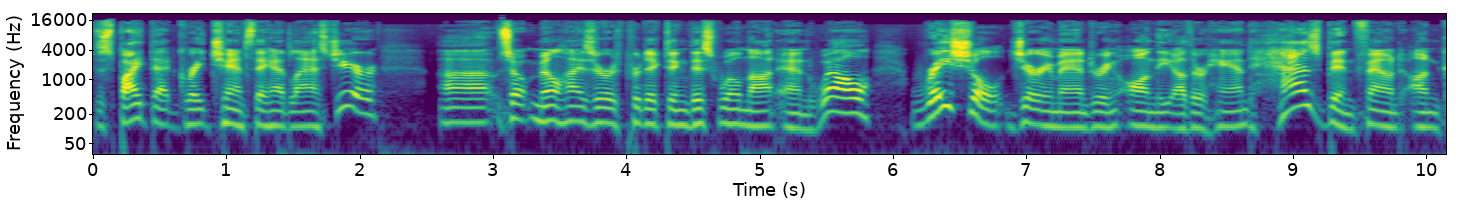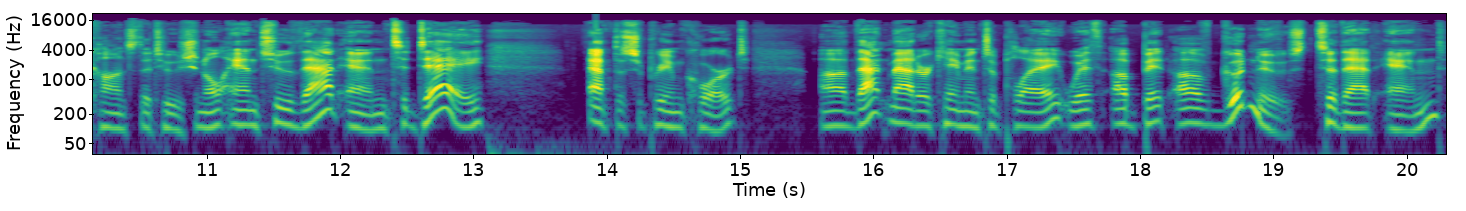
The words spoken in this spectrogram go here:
despite that great chance they had last year. Uh, so Millhiser is predicting this will not end well. Racial gerrymandering, on the other hand, has been found unconstitutional, and to that end, today at the Supreme Court, uh, that matter came into play with a bit of good news to that end.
